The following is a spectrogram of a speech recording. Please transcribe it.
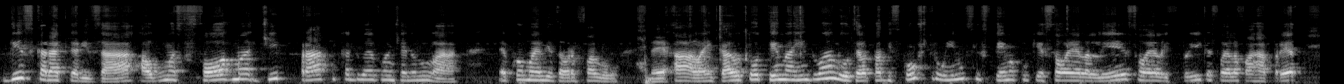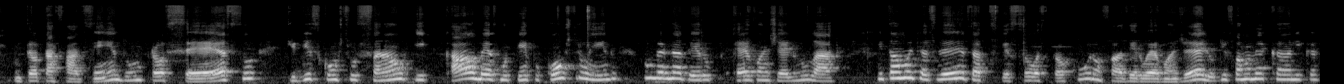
descaracterizar algumas formas de prática do Evangelho no lar. É como a Elisaura falou, né? Ah, lá em casa eu estou tendo ainda uma luz, ela está desconstruindo um sistema, porque só ela lê, só ela explica, só ela faz a pressa, então está fazendo um processo de desconstrução e, ao mesmo tempo, construindo um verdadeiro evangelho no lar. Então, muitas vezes, as pessoas procuram fazer o evangelho de forma mecânica.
